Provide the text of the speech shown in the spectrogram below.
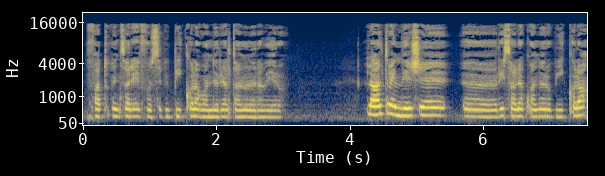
fatto pensare che fosse più piccola quando in realtà non era vero. L'altra invece eh, risale a quando ero piccola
